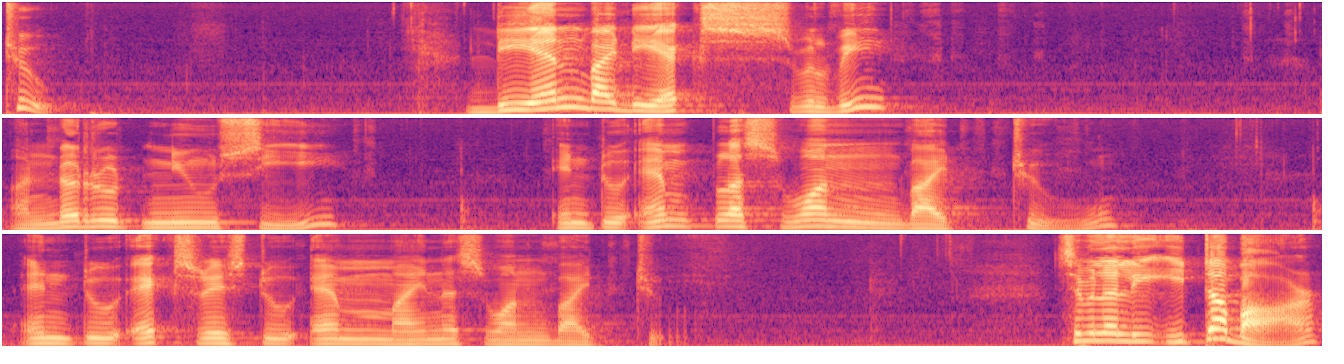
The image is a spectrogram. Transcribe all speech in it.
2. d n by d x will be under root nu c into m plus 1 by 2 into x raised to m minus 1 by 2. Similarly, eta bar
